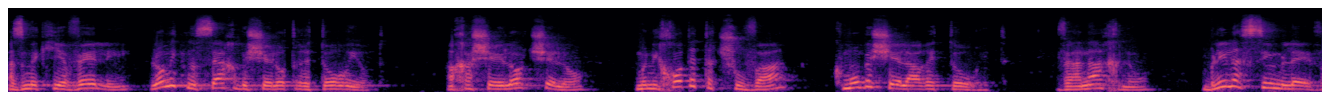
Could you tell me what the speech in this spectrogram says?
אז מקיאוולי לא מתנסח בשאלות רטוריות, אך השאלות שלו מניחות את התשובה כמו בשאלה רטורית, ואנחנו, בלי לשים לב,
